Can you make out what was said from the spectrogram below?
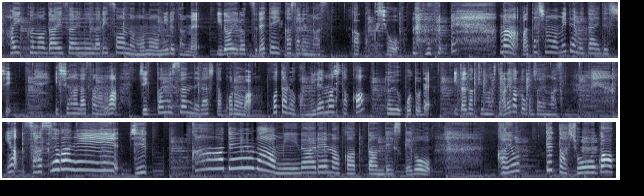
俳句の題材になりそうなものを見るため、いろいろ連れて行かされます。各国賞。まあ私も見てみたいですし石原さんは実家に住んでらした頃はホタルが見れましたか？ということでいただきましたありがとうございます。いやさすがに実家では見られなかったんですけど通ってた小学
